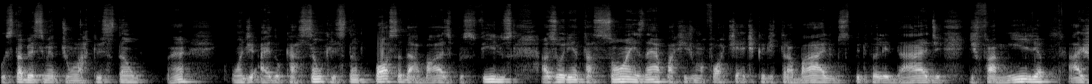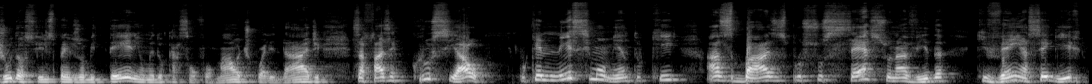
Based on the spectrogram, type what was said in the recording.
o estabelecimento de um lar cristão, né? Onde a educação cristã possa dar base para os filhos, as orientações, né, a partir de uma forte ética de trabalho, de espiritualidade, de família, ajuda aos filhos para eles obterem uma educação formal de qualidade. Essa fase é crucial porque é nesse momento que as bases para o sucesso na vida que vem a seguir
